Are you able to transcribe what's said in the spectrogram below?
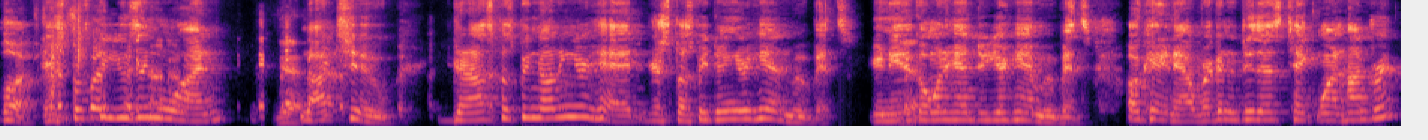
Look, you're supposed to be using one, Yeah. not two. You're not supposed to be nodding your head. You're supposed to be doing your hand movements. You need Yeah. to go ahead and do your hand movements. Okay, now we're going to do this. Take 100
